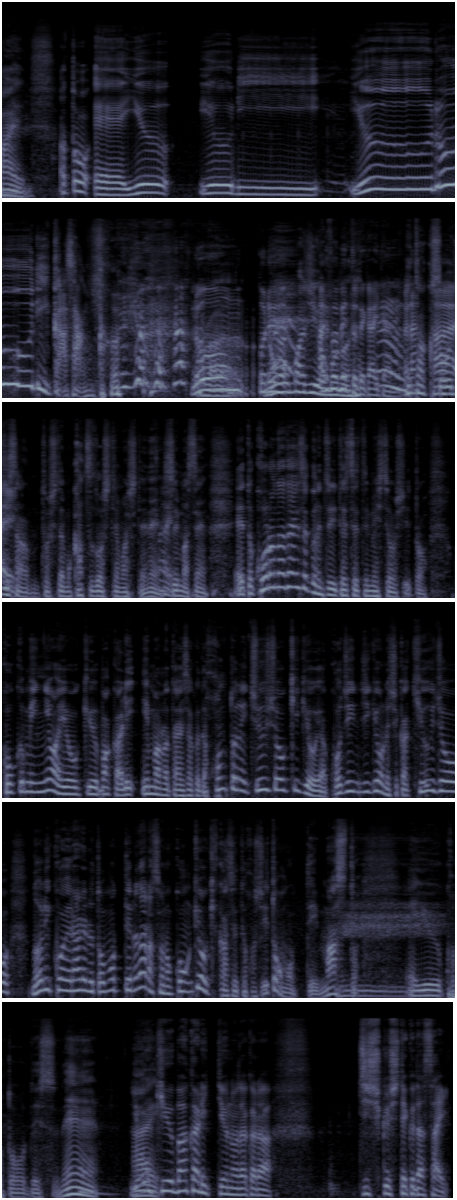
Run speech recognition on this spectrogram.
はい。あと、えー、ゆゆりゆるりかさん。ローこれはアルファベットで書いてある下手くそおじさんとしても活動してましてね、はい、すいません、えっと、コロナ対策について説明してほしいと。国民には要求ばかり今の対策で本当に中小企業や個人事業主が窮状を乗り越えられると思っているならその根拠を聞かせてほしいと思っています。ということですね。要求ばかりっていうのはだから自粛してください、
